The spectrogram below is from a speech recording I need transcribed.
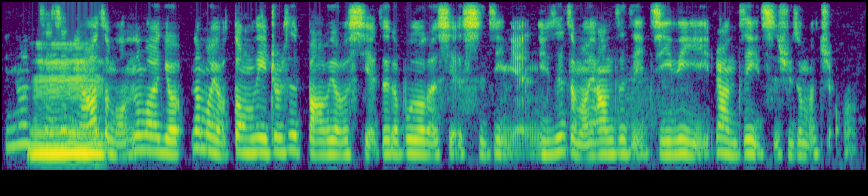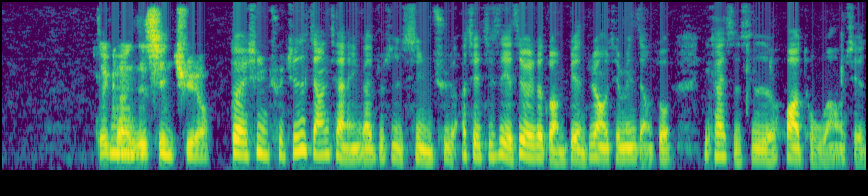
那其实你要嗯怎么那么有那么有动力，就是保有写这个部落的写十几年，你是怎么样自己激励，让你自己持续这么久？这可能是兴趣哦。对兴趣，其实讲起来应该就是兴趣，而且其实也是有一个转变。就像我前面讲说，一开始是画图，然后写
